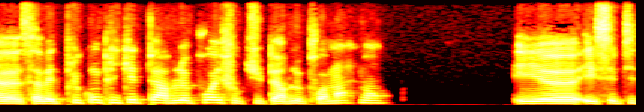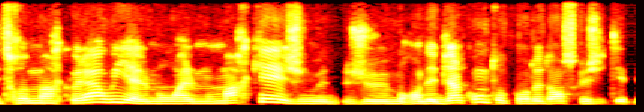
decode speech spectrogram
Euh, ça va être plus compliqué de perdre le poids. Il faut que tu perdes le poids maintenant. Et, euh, et ces petites remarques-là, oui, elles m'ont, elles m'ont marqué. Je me, je me rendais bien compte au cours de danse que j'étais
